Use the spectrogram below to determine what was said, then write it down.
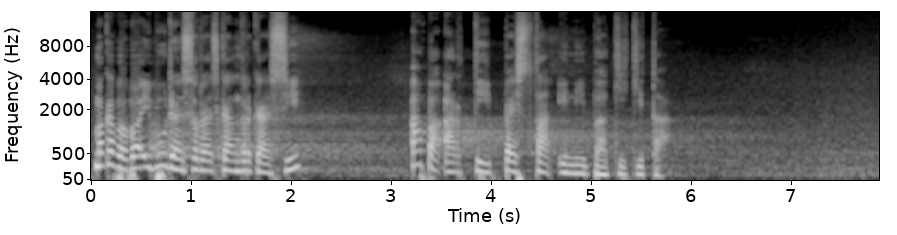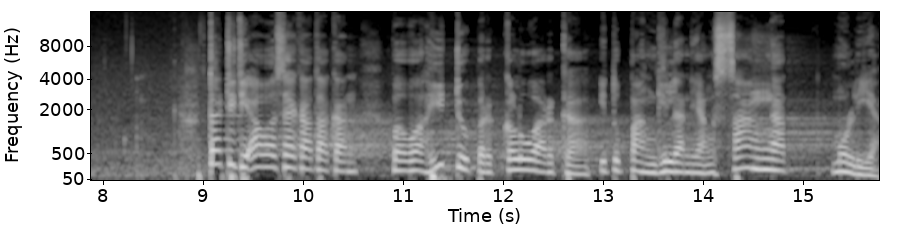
Maka Bapak Ibu dan saudara sekalian terkasih, apa arti pesta ini bagi kita? Tadi di awal saya katakan bahwa hidup berkeluarga itu panggilan yang sangat mulia.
